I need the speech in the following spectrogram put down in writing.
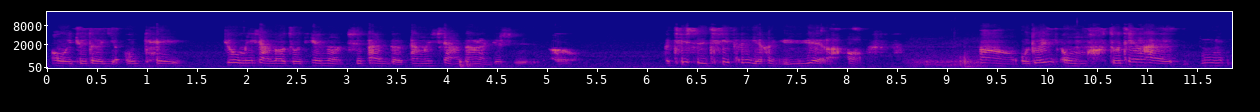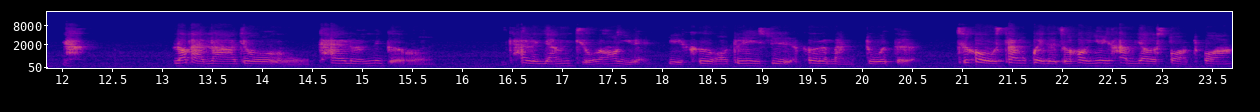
啊，我觉得也 OK。就没想到昨天呢，吃饭的当下，当然就是呃，其实气氛也很愉悦了哦。啊，我昨天嗯，昨天还嗯，老板呢就开了那个开了洋酒，然后也也喝，我昨天也是喝了蛮多的。之后散会了之后，因为他们要刷拖，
